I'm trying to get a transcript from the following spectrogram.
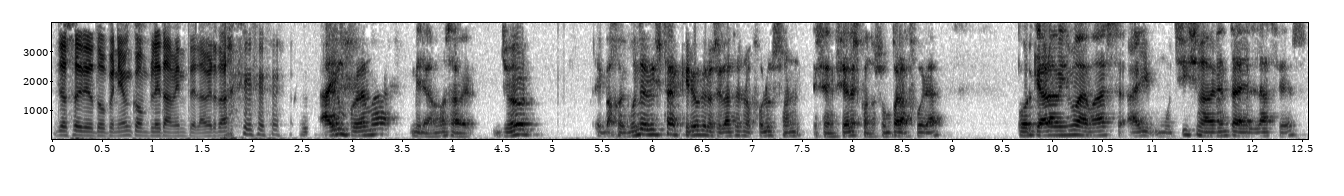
yo, soy de tu opinión completamente, la verdad. Hay un problema, mira, vamos a ver. Yo, eh, bajo mi punto de vista, creo que los enlaces no follow son esenciales cuando son para afuera, porque ahora mismo además hay muchísima venta de enlaces.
